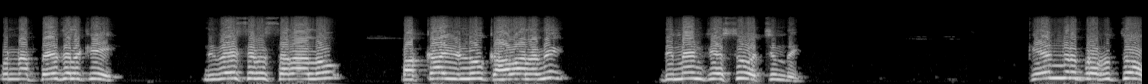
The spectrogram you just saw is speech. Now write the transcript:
ఉన్న పేదలకి నివేశన స్థలాలు పక్కా ఇళ్ళు కావాలని డిమాండ్ చేస్తూ వచ్చింది. కేంద్ర ప్రభుత్వం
